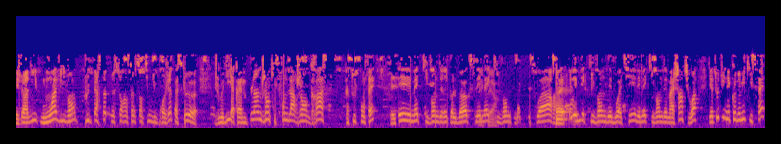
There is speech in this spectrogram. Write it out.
et je leur ai dit, moi vivant, plus personne ne sort un seul centime du projet parce que je me dis, il y a quand même plein de gens qui se font de l'argent grâce à tout ce qu'on fait. Les mecs qui vendent des recallbox, les C'est mecs clair. qui vendent des accessoires, Ouais. les mecs qui vendent des boîtiers, les mecs qui vendent des machins, tu vois. Il y a toute une économie qui se fait.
